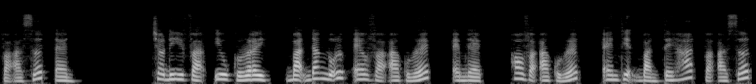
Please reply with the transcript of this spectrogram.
và Assert N. Cho đi và Ukraine, bạn đang nỗ lực L và Agrep, em đẹp, Ho và Agrep, N thiện bản TH và Assert,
